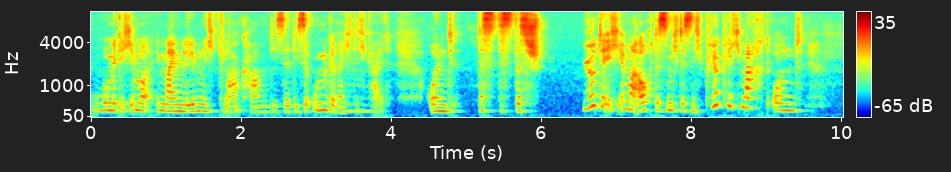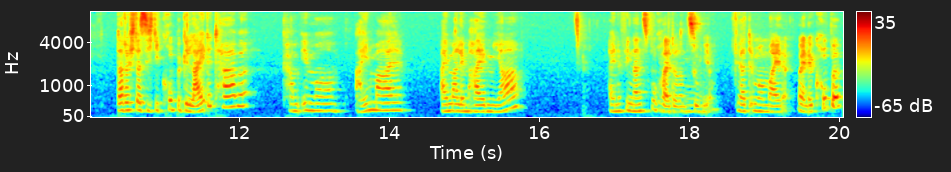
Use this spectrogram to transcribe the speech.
womit ich immer in meinem Leben nicht klarkam, diese, diese Ungerechtigkeit. Mhm. Und das, das, das spürte ich immer auch, dass mich das nicht glücklich macht. Und dadurch, dass ich die Gruppe geleitet habe, kam immer einmal, einmal im halben Jahr eine Finanzbuchhalterin mhm. zu mir. Die hat immer meine, meine Gruppe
